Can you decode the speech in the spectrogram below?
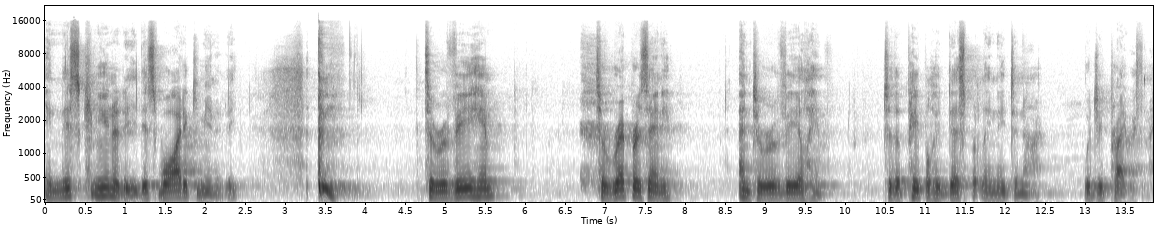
in this community, this wider community, to revere Him, to represent Him, and to reveal Him to the people who desperately need to know. Would you pray with me?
